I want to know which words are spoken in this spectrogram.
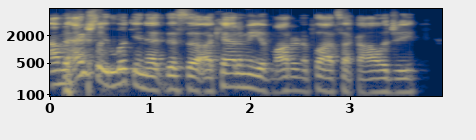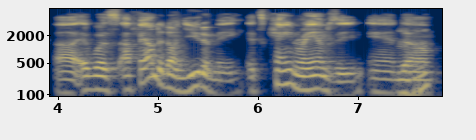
I'm, I'm actually looking at this uh, Academy of Modern Applied Psychology. Uh, it was I found it on Udemy. It's Kain Ramsay, and mm-hmm. um,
